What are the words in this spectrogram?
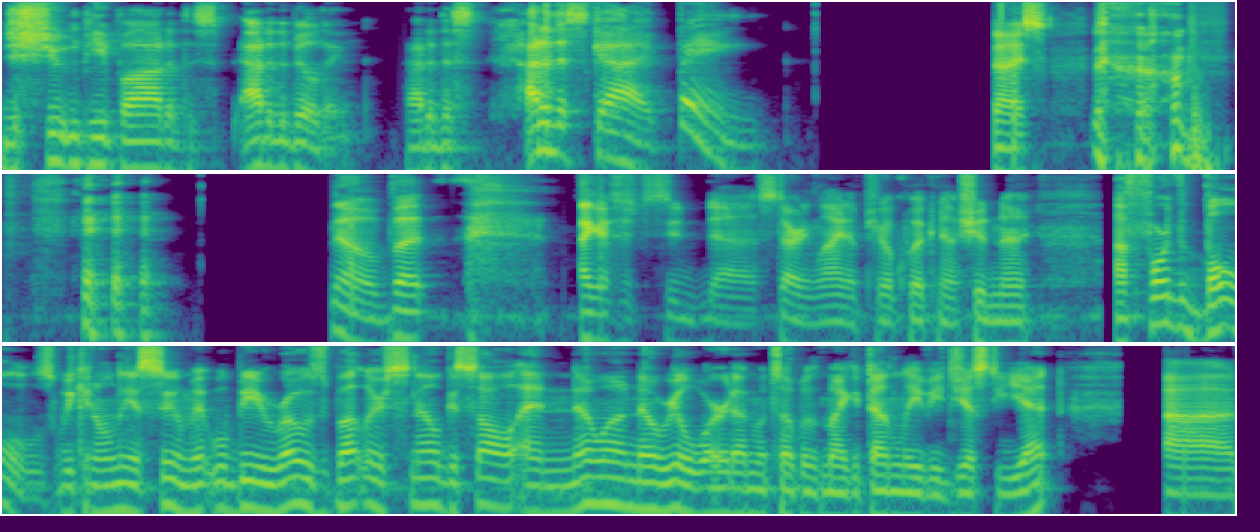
just shooting people out of this out of the building, out of this out of the sky. Bang. Nice. No, but I guess I should uh, starting lineups real quick now, shouldn't I? Uh, for the Bulls, we can only assume it will be Rose, Butler, Snell, Gasol, and Noah. No real word on what's up with Mike Dunleavy just yet. Uh,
